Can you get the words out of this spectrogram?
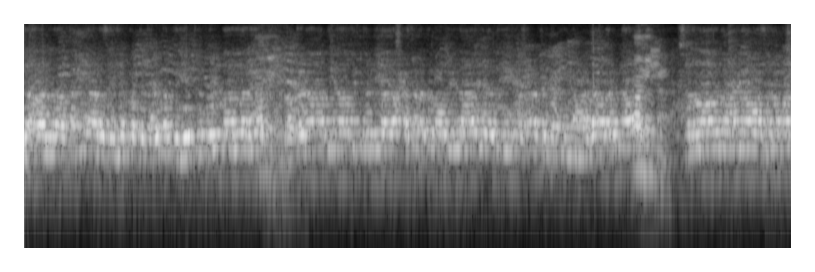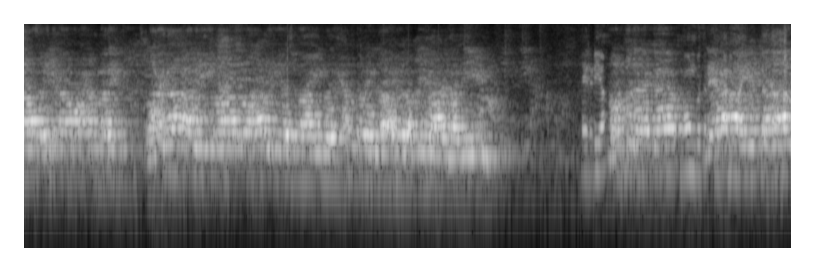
या अल्लाह तनिया रसैया पर कलमा के यज्ञ रोई माया पकड़ा दिना फितरिया हसनत मौला या रते हसनत मकीना आमीन सल्लल्लाहु अलैहि ஏய் ரெடியா நோன்பு திறக்க நோன்பு திறக்க நேரமாகிவிட்டதால்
